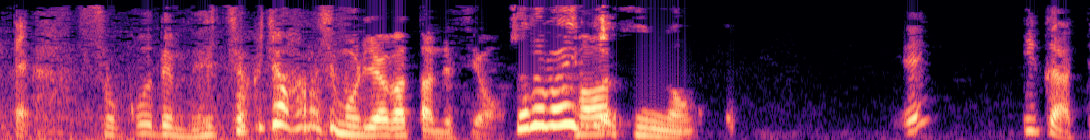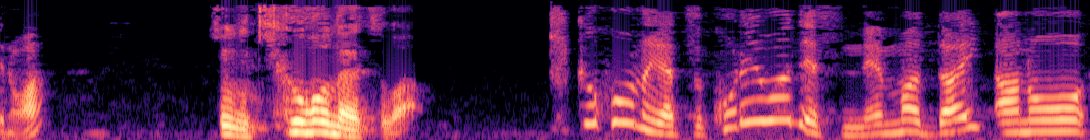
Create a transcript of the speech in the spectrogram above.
って。そこでめちゃくちゃ話盛り上がったんですよ。それもいくらすんの？いくらってのは？その聞く方のやつは。聞く方のやつ、これはですね、まあ、大、あの、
